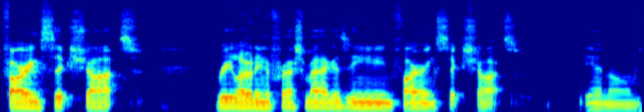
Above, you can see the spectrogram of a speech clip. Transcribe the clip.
firing six shots, reloading a fresh magazine, firing six shots. And um,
